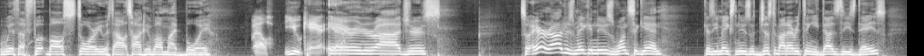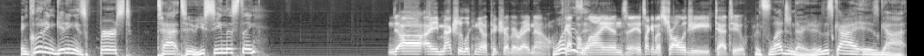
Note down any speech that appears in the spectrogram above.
with a football story without talking about my boy Well, you can't. Yeah. Aaron Rodgers. So Aaron Rodgers making news once again because he makes news with just about everything he does these days, including getting his first tattoo. You seen this thing? Uh, I'm actually looking at a picture of it right now. What it's got is the it? lions, and it's like an astrology tattoo. It's legendary, dude. This guy is got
